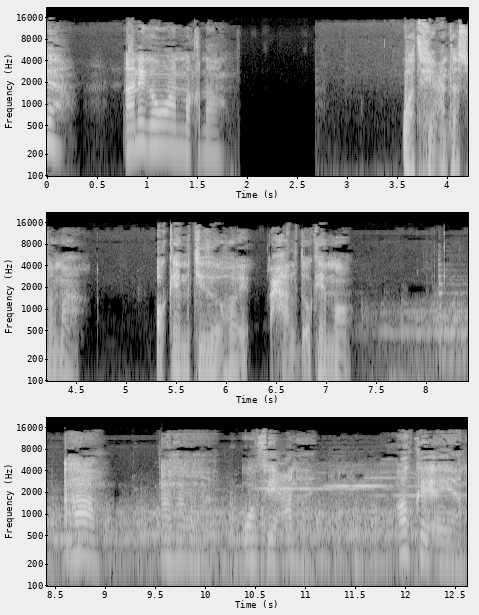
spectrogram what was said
yah aniga waan maqnaa. Waad fiicantaa soo maha okey matiido hooy. Xaaladda okey moo haa waan fiicanahay. Okay ayaan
